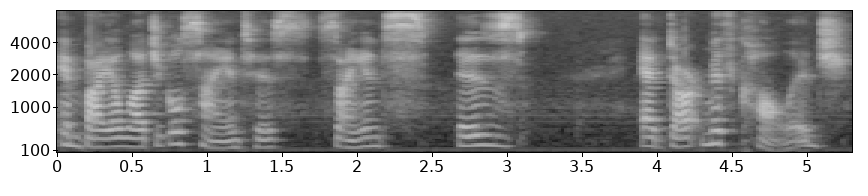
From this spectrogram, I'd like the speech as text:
and biological scientists, is at Dartmouth College,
